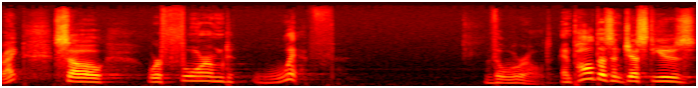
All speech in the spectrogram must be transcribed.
right? So we're formed with the world. And Paul doesn't just use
